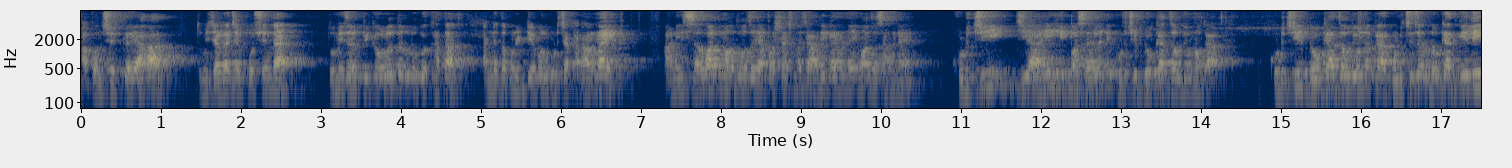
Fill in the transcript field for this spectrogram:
आपण शेतकरी आहात तुम्ही जगाचे पोशिंदा आहे तुम्ही जर पिकवलं तर लोक खातात अन्यथा कोणी टेबल खुर्च्या खाणार नाही. आणि सर्वात महत्वाचं या प्रशासनाच्या अधिकाऱ्यांनाही माझं सांगणं आहे खुर्ची जी आहे ही बसायला ती खुर्ची डोक्यात जाऊ देऊ नका. खुर्ची डोक्यात जाऊ देऊ नका. खुर्ची जर डोक्यात गेली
